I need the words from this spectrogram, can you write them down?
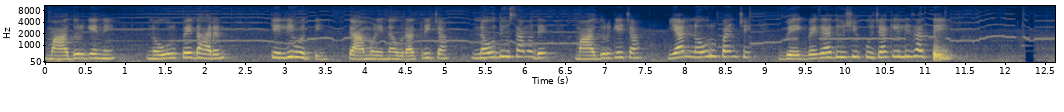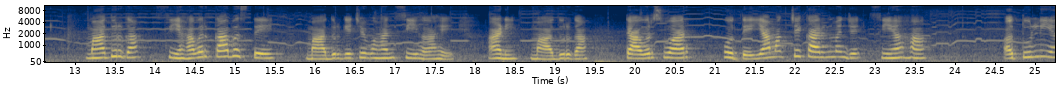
महादुर्गेने नऊ रुपये धारण केली होती. त्यामुळे नवरात्रीच्या नऊ दिवसामध्ये महादुर्गेच्या या नऊ रूपांची वेगवेगळ्या दिवशी पूजा केली जाते. महादुर्गा सिंहावर का बसते? महादुर्गेचे वाहन सिंह आहे आणि महादुर्गा त्यावर स्वार होते. यामागचे कारण म्हणजे सिंह हा अतुलनीय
